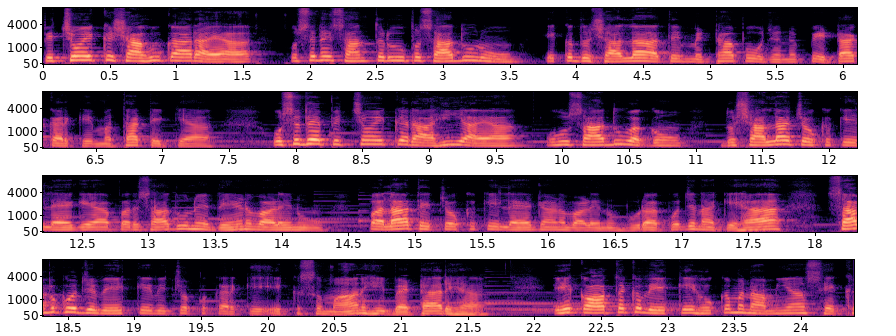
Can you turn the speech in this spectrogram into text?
ਪਿੱਛੋਂ ਇੱਕ ਸ਼ਾਹੂਕਾਰ ਆਇਆ। ਉਸਨੇ ਸੰਤ ਰੂਪ ਸਾਧੂ ਨੂੰ ਇੱਕ ਦੁਸ਼ਾਲਾ ਅਤੇ ਮਿੱਠਾ ਭੋਜਨ ਭੇਟਾ ਕਰਕੇ ਮੱਥਾ ਟੇਕਿਆ। ਉਸ ਦੇ ਪਿੱਛੋਂ ਇੱਕ ਰਾਹੀ ਆਇਆ। ਉਹ ਸਾਧੂ ਅੱਗੋਂ ਦੁਸ਼ਾਲਾ ਚੁੱਕ ਕੇ ਲੈ ਗਿਆ, ਪਰ ਸਾਧੂ ਨੇ ਦੇਣ ਵਾਲੇ ਨੂੰ ਭਲਾ ਤੇ ਚੁੱਕ ਕੇ ਲੈ ਜਾਣ ਵਾਲੇ ਨੂੰ ਬੁਰਾ ਕੁਝ ਨਾ ਕਿਹਾ। ਸਭ ਕੁਝ ਵੇਖ ਕੇ ਵੀ ਚੁੱਪ ਕਰਕੇ ਇੱਕ ਸਮਾਨ ਹੀ ਬੈਠਾ ਰਿਹਾ। ਇਹ ਕੌਤਕ ਵੇਖ ਕੇ ਹੁਕਮਨਾਮੀਆਂ ਸਿੱਖ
